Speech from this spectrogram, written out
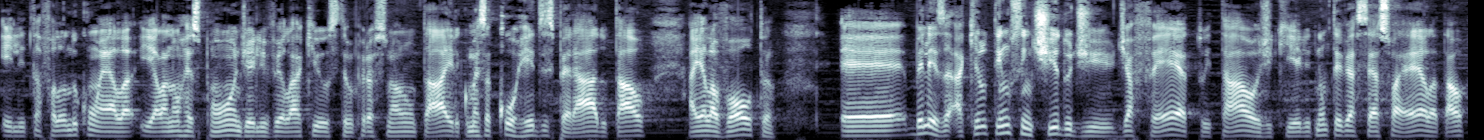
ele tá falando com ela e ela não responde, ele vê lá que o sistema operacional não tá, ele começa a correr desesperado tal, aí ela volta. É, beleza, aquilo tem um sentido de, de afeto e tal, de que ele não teve acesso a ela tal.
